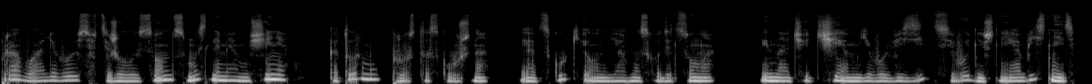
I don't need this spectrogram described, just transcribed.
проваливаюсь в тяжелый сон с мыслями о мужчине, которому просто скучно. И от скуки он явно сходит с ума. Иначе чем его визит сегодняшний объяснить?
